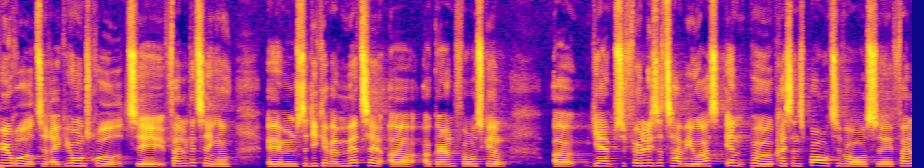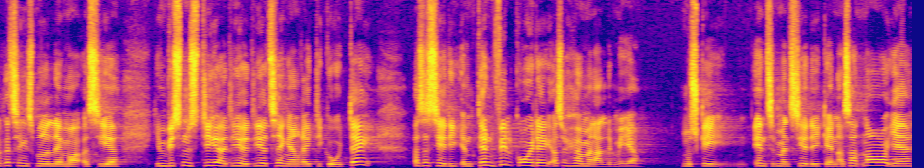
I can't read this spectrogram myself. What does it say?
byrådet, til regionsrådet, til Folketinget, øh, så de kan være med til at, at gøre en forskel. Og ja, selvfølgelig så tager vi jo også ind på Christiansborg til vores øh, folketingsmedlemmer og siger, jamen vi synes, de her, de her, de her ting er en rigtig god idé. Og så siger de, jamen det er en vild god idé, og så hører man aldrig mere. Måske indtil man siger det igen. Og så, nå ja,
